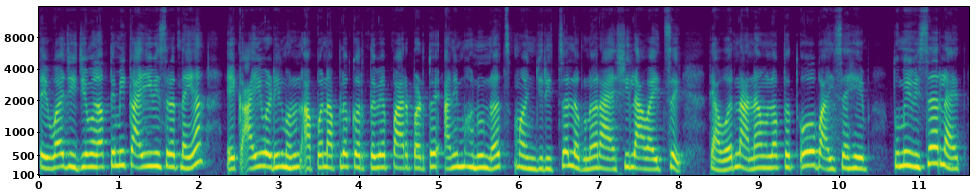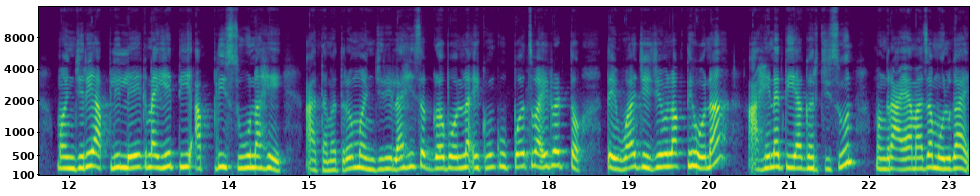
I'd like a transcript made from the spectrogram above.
तेव्हा जिजी म्हणू लागते मी काही विसरत नाही हा. एक आई वडील म्हणून आपण आपलं कर्तव्य पार पाडतोय आणि म्हणूनच मंजिरीचं लग्न रायाशी लावायचं आहे त्यावर नाना म्हणू लागतात ओ बाईसाहेब तुम्ही विसरलायत. मंजिरी आपली लेख नाही आहे ती आपली सून आहे. आता मात्र मंजिरीला हे सगळं बोलणं ऐकून खूपच वाईट वाटतं. तेव्हा जीजी म्हणू लागते हो ना? आहे ना ती या घरची सून? मग राया माझा मुलगा आहे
